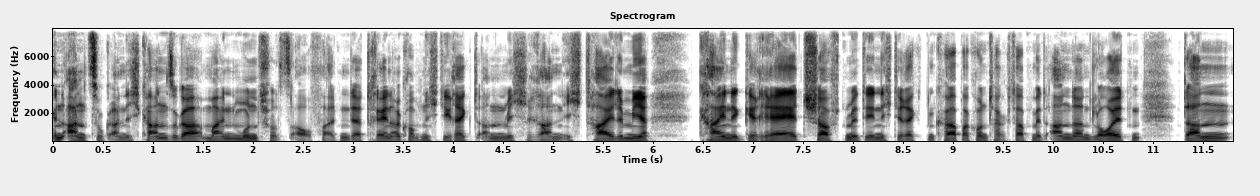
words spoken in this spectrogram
einen Anzug an, ich kann sogar meinen Mundschutz aufhalten, der Trainer kommt nicht direkt an mich ran, ich teile mir keine Gerätschaft, mit denen ich direkten Körperkontakt habe mit anderen Leuten, dann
